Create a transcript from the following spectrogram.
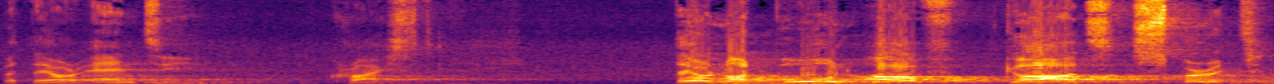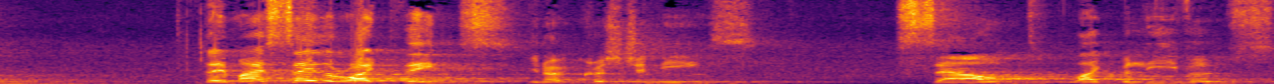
but they are anti Christ. They are not born of God's Spirit. They might say the right things, you know, Christianese, sound like believers,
